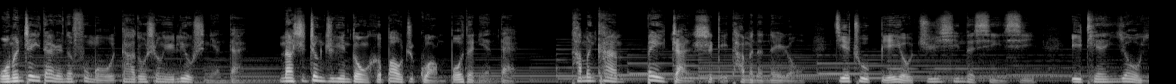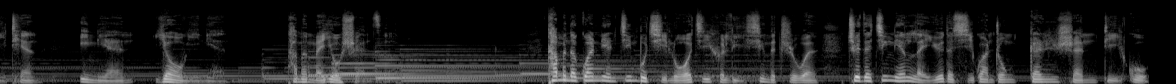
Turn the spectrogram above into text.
我们这一代人的父母大多生于六十年代，那是政治运动和报纸广播的年代。他们看被展示给他们的内容，接触别有居心的信息，一天又一天，一年又一年，他们没有选择。他们的观念经不起逻辑和理性的质问，却在经年累月的习惯中根深蒂固，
